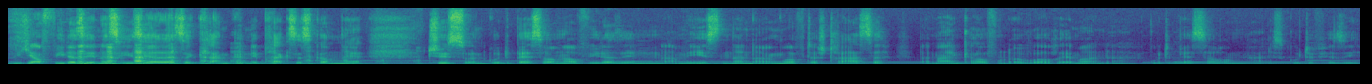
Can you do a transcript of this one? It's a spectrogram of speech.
nicht auf Wiedersehen, das hieß ja, dass sie krank in die Praxis kommen. Ne? Tschüss und gute Besserung, auf Wiedersehen, am ehesten dann irgendwo auf der Straße, beim Einkaufen oder wo auch immer. Ne? Gute Besserung, alles Gute für sie.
